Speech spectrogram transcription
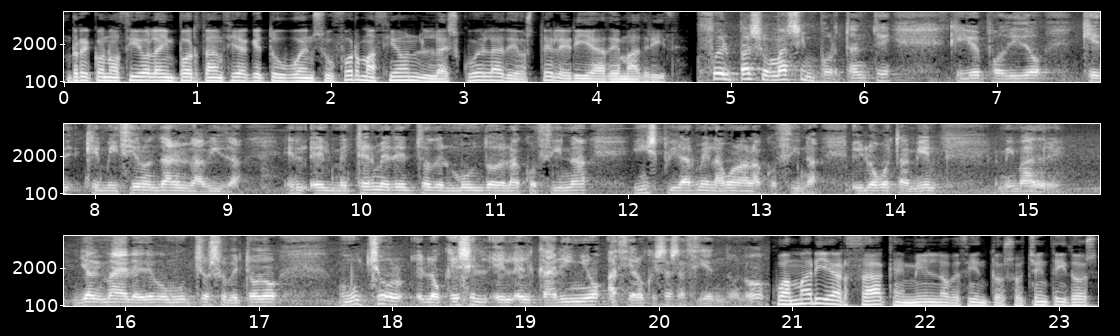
reconoció la importancia que tuvo en su formación la Escuela de Hostelería de Madrid. Fue el paso más importante que yo he podido, que, me hicieron dar en la vida, el, meterme dentro del mundo de la cocina, inspirarme en la a la cocina y luego también mi madre yo a mi madre le debo mucho, sobre todo, mucho lo que es el, cariño hacia lo que estás haciendo, ¿no? Juan María Arzac, en 1982,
